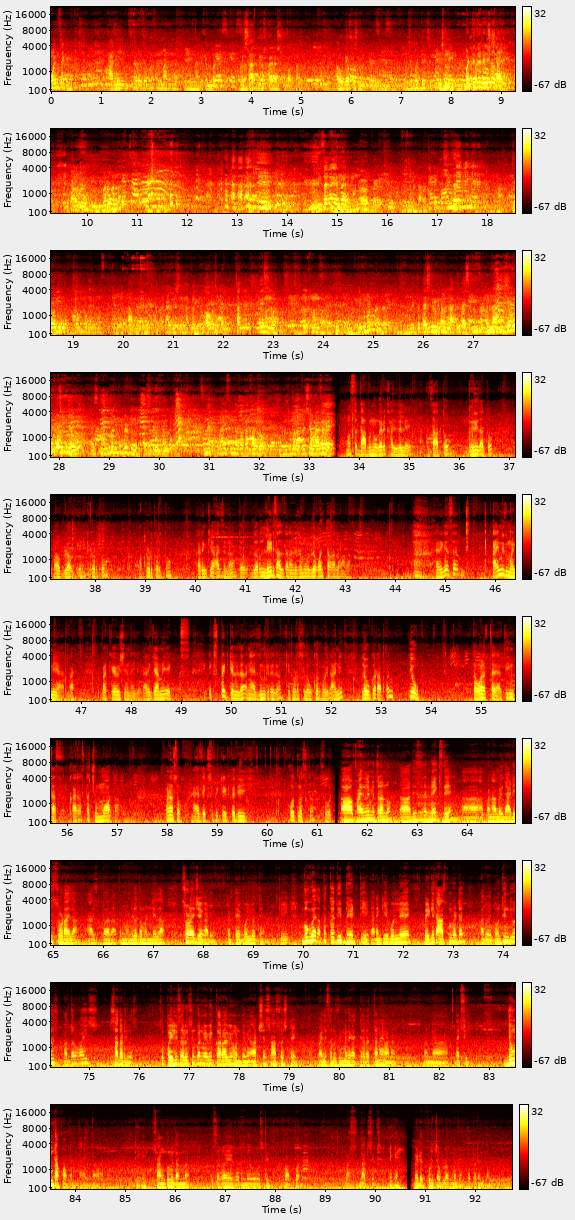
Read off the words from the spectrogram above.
वन सेकंड ठीक आहे? आणि सर्वच्या पासून मॅडम नक्की येणार आहे. शंभर. मी सात दिवस पॅरास्टॉल खाल्ला उद्यापासून. म्हणजे बड्डेचं टेन्शन बड्डेचं टेन्शन आहे बरोबर ना? ही सगळं येणार म्हणून. Okay okay. त्याच्या म्हणता आपण ठीक आहे. तर- हां जेवण जेवण वगैरे मस्त केलं. आपण. आता काय विषय नका घेऊ. पावभाजी खाल्ली. चांगली एक टेस्ट नंबर. एक नंबर आहे. मी तर म्हणून म्हणलं म्हणलं एक तर आईस्क्रीम आईस्क्रीम खाल्लं. आधी आईस्क्रीम खाल्लं. म्हणलं आधी जेवण करून घेऊ. आईस्क्रीम. नंतर भेटून. आईस्क्रीम नाही मला आईस्क्रीम आता खातो. पण तुम्हाला आता शेवटचं मस्त दाबून वगैरे खाल्लेलं आहे. आता जातो. घरी जातो. ब्लॉग एडिट करतो. अपलोड करतो. कारण की आज ना तो जरा लेट झालता ना त्याच्यामुळे लय वैताग आला मला. कारण की असं टाईम इज मनी यार. बा बाकी काही विषय नाही आहे कारण की आम्ही एक्स एक्सपेक्ट केलेलं आणि ॲझ्युम केलेलं की थोडंसं लवकर होईल आणि लवकर आपण येऊ. जवळच तर यार तीन तास काय रस्ता चुम्मा होता. पण असो ॲज एक्सपेक्टेड कधी होत नसतं. सो फायनली मित्रांनो this is the next day आपण आलो आहे गाडी सोडायला. आज पर आपण म्हणलो होतो मंडेला सोडायची आहे गाडी. तर ते बोलले होते. की बघूयात आता कधी भेटते कारण की बोलले भेटले तर आज पण भेटेल अदरवाईज दोन तीन दिवस अदरवाईज सात आठ दिवस. सो पहिली सर्व्हिसिंग पण मे बी करावी म्हणतो मी म्हणजे आठशे सहासष्ट आहे. पहिली सर्व्हिसिंगमध्ये काय करत तर नाही म्हणा पण लेट्स सी देऊन टाकू आपण काय तेव्हा ठीक आहे सांगतो मी त्यांना की सगळं हे करून द्या व्यवस्थित प्रॉपर बस दॅट्स इट ठीक आहे भेटत पुढच्या ब्लॉगमध्ये तोपर्यंत.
